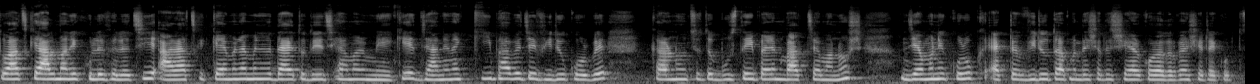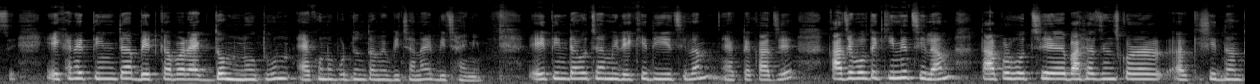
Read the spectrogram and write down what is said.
তো আজকে আলমারি খুলে ফেলেছি আর আজকে ক্যামেরাম্যানের দায়িত্ব দিয়েছে আমার মেয়েকে। জানে না কীভাবে যে ভিডিও করবে কারণ হচ্ছে তো বুঝতেই পারেন বাচ্চা মানুষ। যেমনই করুক, একটা ভিডিও তো আপনাদের সাথে শেয়ার করা দরকার, সেটাই করতেছে। এখানে তিনটা বেড কাভার একদম নতুন এখনও পর্যন্ত আমি বিছানায় বিছাইনি। এই তিনটা হচ্ছে আমি রেখে দিয়েছিলাম একটা কাজে। কাজে বলতে কিনেছিলাম, তারপর হচ্ছে বাসা চেঞ্জ করার আর কি সিদ্ধান্ত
